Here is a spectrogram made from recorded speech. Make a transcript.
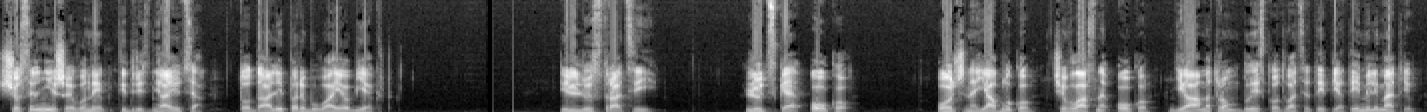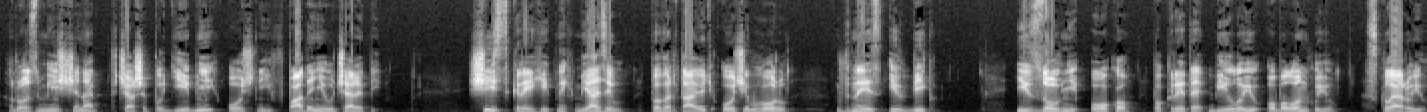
Що сильніше вони відрізняються, то далі перебуває об'єкт. Ілюстрації Людське око. Очне яблуко чи власне око діаметром близько 25 мм, розміщене в чашеподібній очній впадині у черепі. Шість крихітних м'язів повертають очі вгору, вниз і вбік. І ззовні око покрите білою оболонкою, склерою,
